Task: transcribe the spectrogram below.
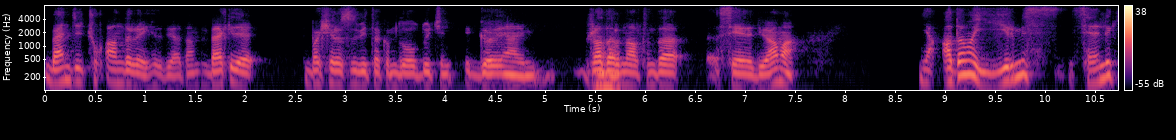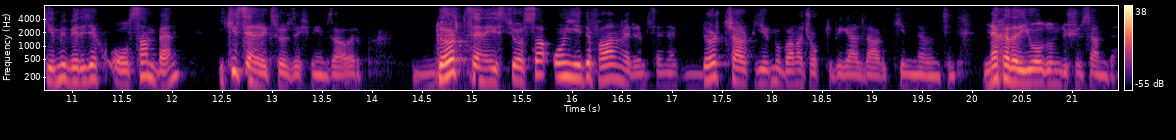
bence çok underrated bir adam. Belki de başarısız bir takımda olduğu için yani radarın altında seyrediyor ama ya adama 20 s- senelik 20 verecek olsam ben 2 senelik sözleşme imzalarım. 4 sene istiyorsa 17 falan veririm sene. 4 çarpı 20 bana çok gibi geldi abi Kenan Allen için. Ne kadar iyi olduğunu düşünsem de.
